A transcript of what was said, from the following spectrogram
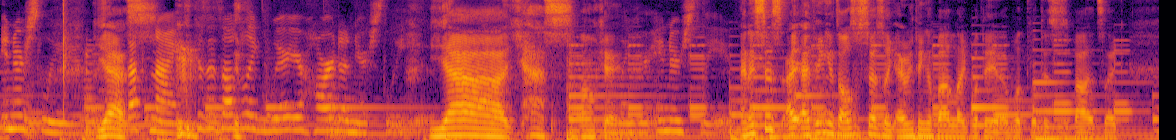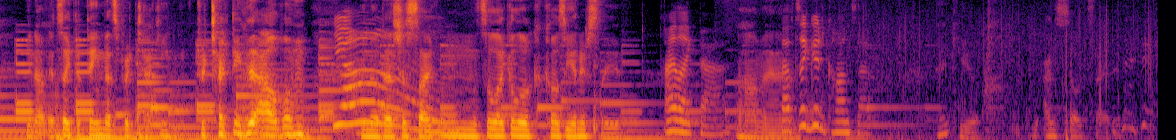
Inner sleeve. Yes. That's nice because it's also like wear your heart on your sleeve. Yeah, yes. Okay. Like your inner sleeve. And it says I, I think it also says like everything about like what they what, what this is about. It's like you know, it's like the thing that's protecting protecting the album. Yeah. You know, that's just like mm, it's like a little cozy inner sleeve. I like that. Oh man. That's a good concept. Thank you. I'm so excited.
